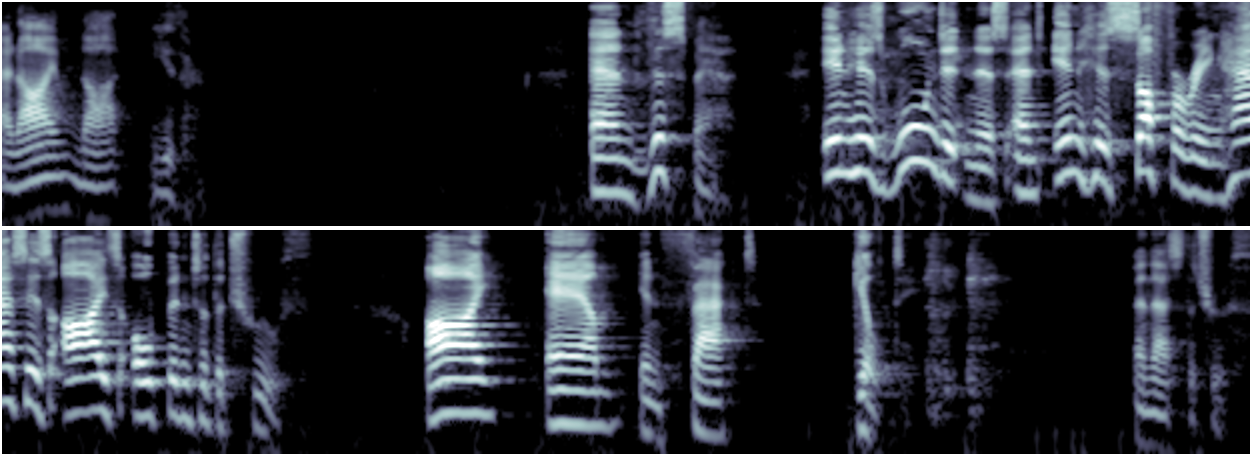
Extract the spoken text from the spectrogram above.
and I'm not either. And this man, in his woundedness and in his suffering, has his eyes open to the truth. I am, in fact, guilty. And that's the truth.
